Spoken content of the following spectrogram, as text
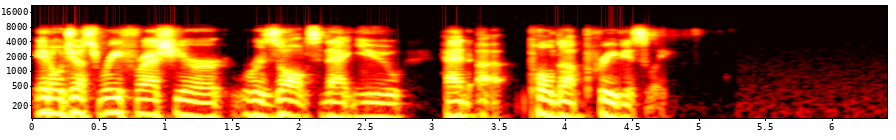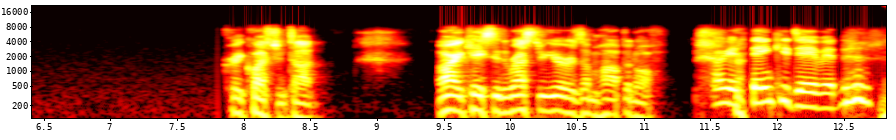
it'll just refresh your results that you had uh, pulled up previously. Great question, Todd. All right, Casey, the rest are yours. I'm hopping off. Okay, thank you, David.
